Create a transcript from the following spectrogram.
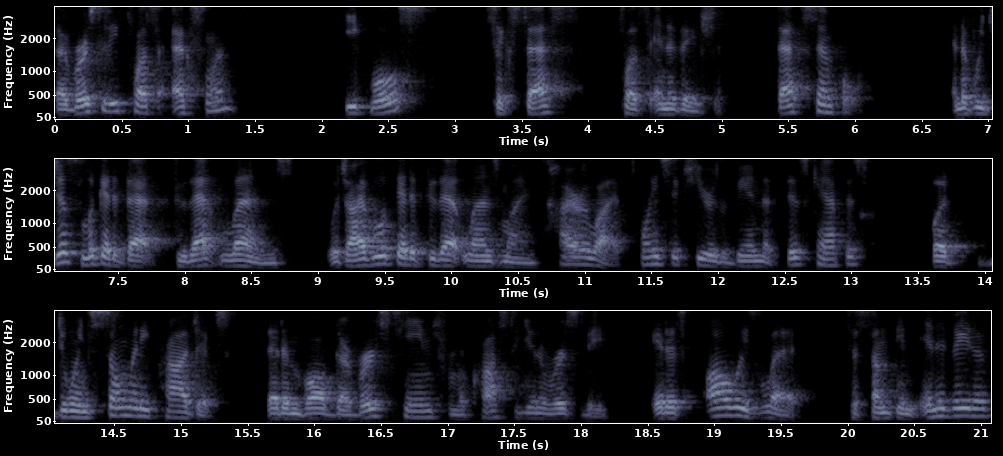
Diversity plus excellence equals success plus innovation. That's simple. And if we just look at it that through that lens, which I've looked at it through that lens my entire life, 26 years of being at this campus, but doing so many projects that involve diverse teams from across the university, it has always led to something innovative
